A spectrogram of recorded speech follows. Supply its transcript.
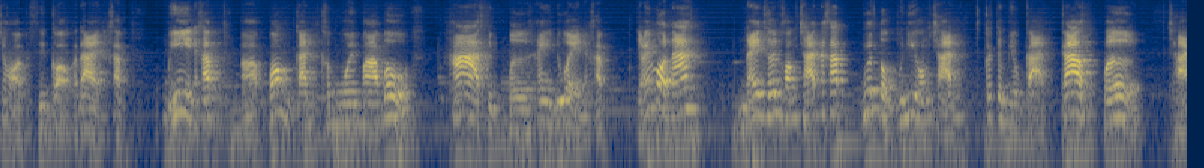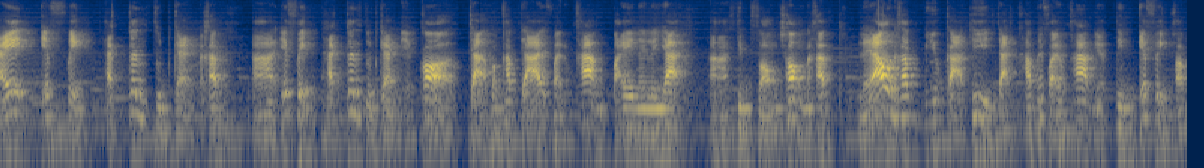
จะหอดไปซื้อเกาะก็ได้นะครับ มีนะครับป้องกันขโมยมาร์เบิล50เปอร์ให้ด้วยนะครับยังไม่หมดนะ ในเทิร์นของฉันนะครับ เมื่อตกพื้นที่ของฉันก็จะมีโอกาส9เปอร์ ใช้เอฟเฟกต์แท็กเกิลสุดแก่งนะครับเอฟเฟกต์แท็กเกิลสุดแก่งเนี่ยก็จะบังคับย้ายฝ่ายตรงข้ามไปในระยะ 12 ช่องนะครับ แล้วนะครับมีโอกาสที่จะทำให้ฝ่ายตรงข้ามเนี่ยติดเอฟเฟกต์ความ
